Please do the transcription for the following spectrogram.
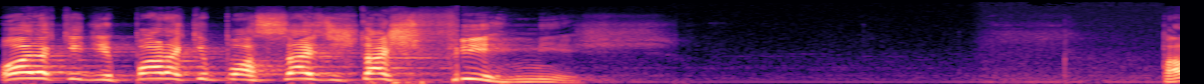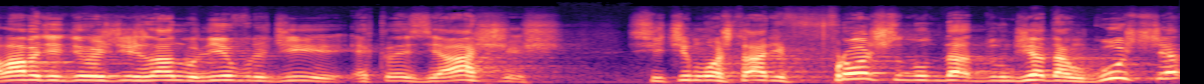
olha que de para que possais estar firmes. A palavra de Deus diz lá no livro de Eclesiastes: se te mostrar de frouxo no, no dia da angústia,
